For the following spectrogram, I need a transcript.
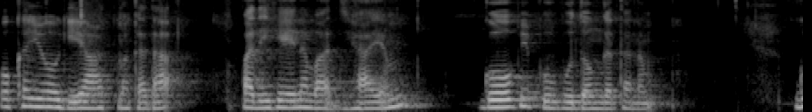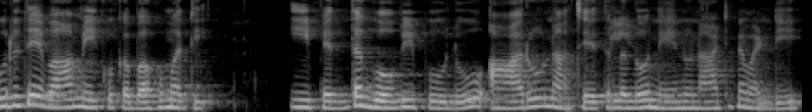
ఒక యోగి ఆత్మకథ పదిహేనవ అధ్యాయం గోబి పువ్వు దొంగతనం. గురుదేవ మీకొక బహుమతి. ఈ పెద్ద గోబీ పూలు ఆరు నా చేతులలో నేను నాటినవండి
